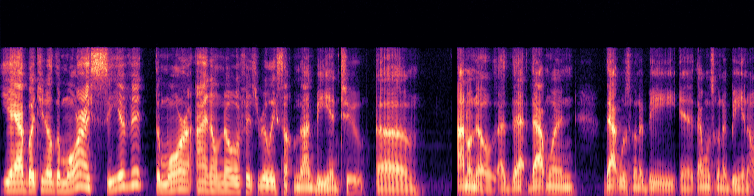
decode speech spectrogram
Yeah, but you know, the more I see of it, the more I don't know if it's really something I'd be into. Um, I don't know Uh, that that one that was going to be that one's going to be in a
